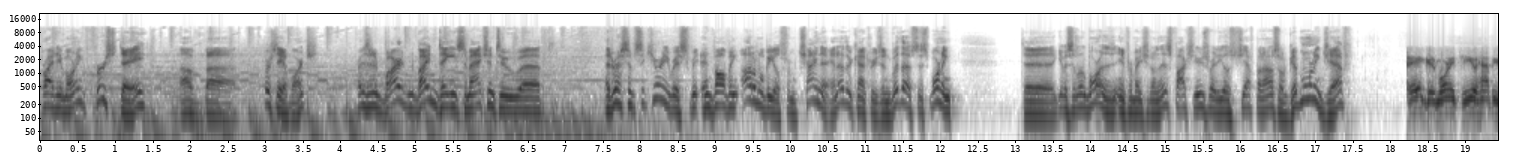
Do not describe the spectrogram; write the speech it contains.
Friday morning, first day of uh, first day of March. President Biden, Biden taking some action to uh, address some security risks involving automobiles from China and other countries. And with us this morning to give us a little more information on this, Fox News Radio's Jeff Monosso. Good morning, Jeff. Hey, good morning to you. Happy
